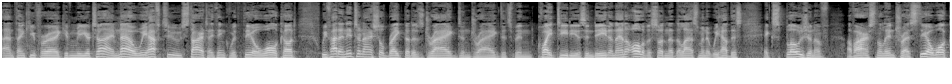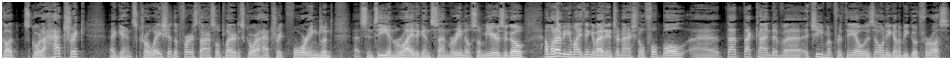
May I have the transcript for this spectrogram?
And thank you for uh, giving me your time. Now, we have to start, I think, with Theo Walcott. We've had an international break that has dragged and dragged. It's been quite tedious indeed. And then all of a sudden, at the last minute, we have this explosion of of Arsenal interest. Theo Walcott scored a hat trick against Croatia, the first Arsenal player to score a hat trick for England uh, since Ian Wright against San Marino some years ago. And whatever you might think about international football, uh, that that kind of uh, achievement for Theo is only going to be good for us.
